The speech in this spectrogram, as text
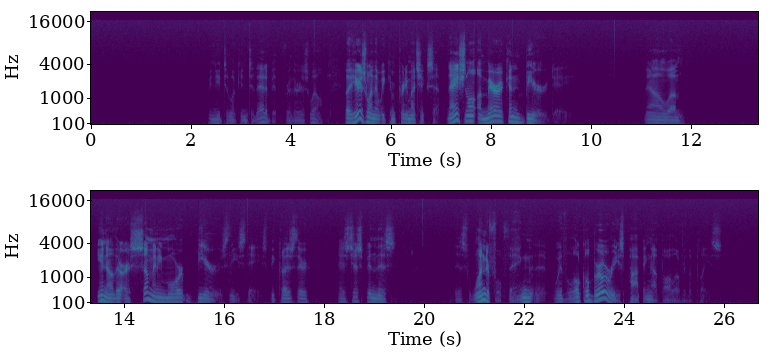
We need to look into that a bit further as well. But here's one that we can pretty much accept National American Beer Day. Now, um, you know, there are so many more beers these days because there has just been this this wonderful thing uh, with local breweries popping up all over the place.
